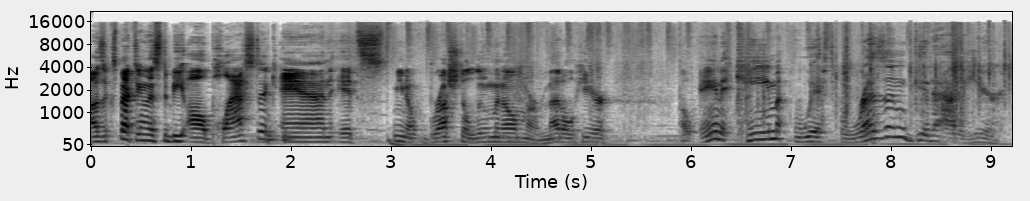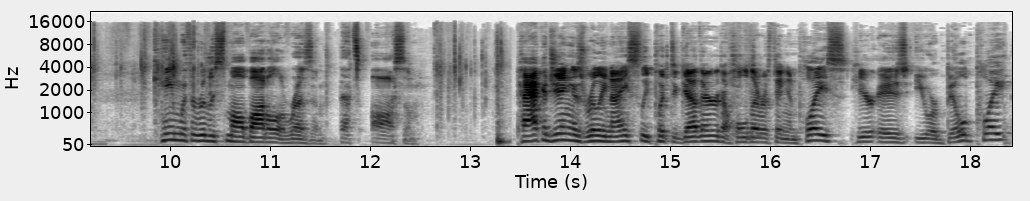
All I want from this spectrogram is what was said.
I was expecting this to be all plastic, and it's, you know, brushed aluminum or metal here. Oh, and it came with resin. Get out of here. Came with a really small bottle of resin. That's awesome. Packaging is really nicely put together to hold everything in place. Here is your build plate.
